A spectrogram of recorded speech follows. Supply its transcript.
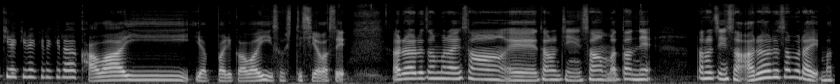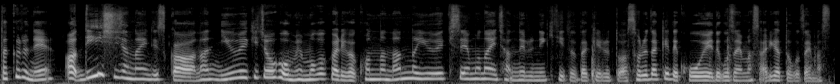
キラキラキラキラ、かわいい。やっぱりかわいい。そして幸せ。あるある侍さん、えー、タノチンさん、またね。タノチンさん、あるある侍、また来るね。あ、D 氏じゃないですか。有益情報メモ係がこんな何の有益性もないチャンネルに来ていただけるとは、それだけで光栄でございます。ありがとうございます。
